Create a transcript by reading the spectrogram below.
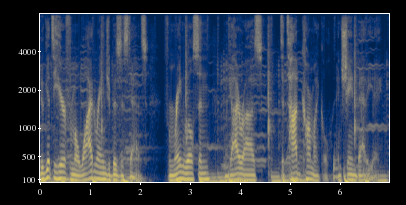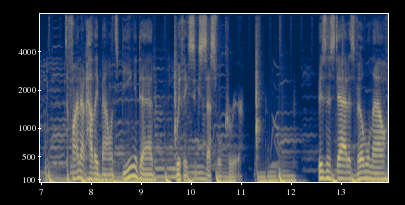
You'll get to hear from a wide range of business dads, from Rainn Wilson and Guy Raz to Todd Carmichael and Shane Battier, to find out how they balance being a dad with a successful career. Business Dad is available now,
